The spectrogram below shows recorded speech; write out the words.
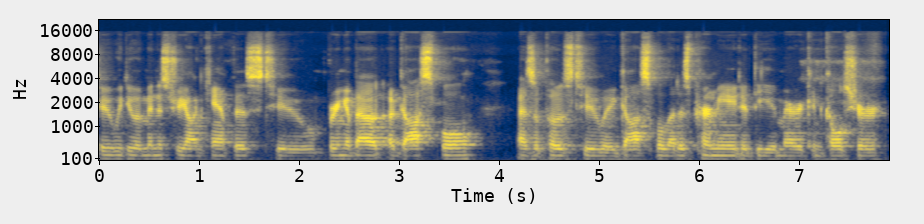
to. We do a ministry on campus to bring about a gospel as opposed to a gospel that has permeated the American culture.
